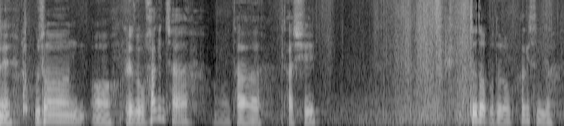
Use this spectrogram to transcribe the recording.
네, 우선 어 그래도 확인차 어, 다 다시 뜯어 보도록 하겠습니다.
